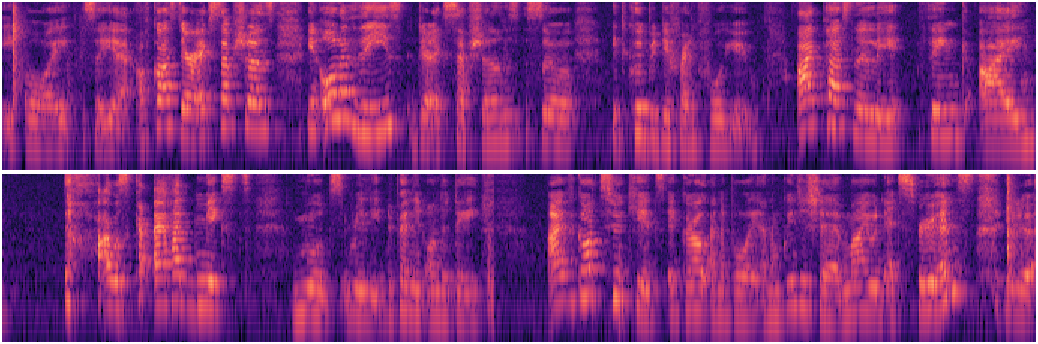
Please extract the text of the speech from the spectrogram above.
a boy. So yeah of course there are exceptions. In all of these there are exceptions. So it could be different for you. I personally think i i was i had mixed moods really depending on the day I've got two kids, a girl and a boy, and I'm going to share my own experience, you know,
